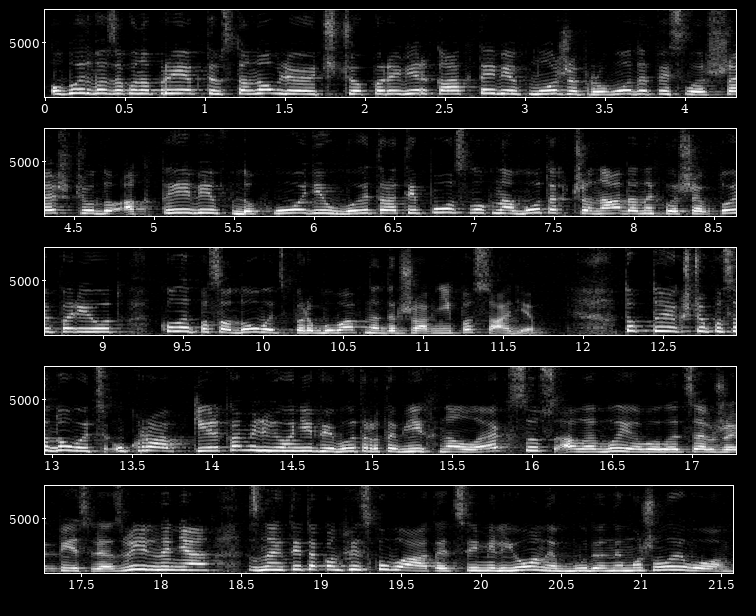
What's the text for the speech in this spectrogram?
Обидва законопроєкти встановлюють, що перевірка активів може проводитись лише щодо активів, доходів, витрат і послуг, набутих чи наданих лише в той період, коли посадовець перебував на державній посаді. Тобто, якщо посадовець украв кілька мільйонів і витратив їх на Lexus, але виявили це вже після звільнення, знайти та конфіскувати ці мільйони буде неможливо.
